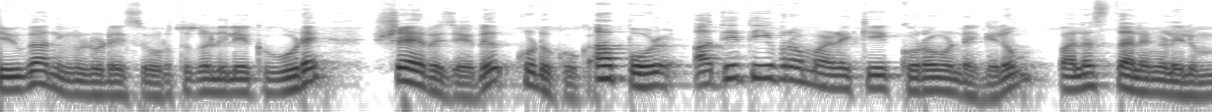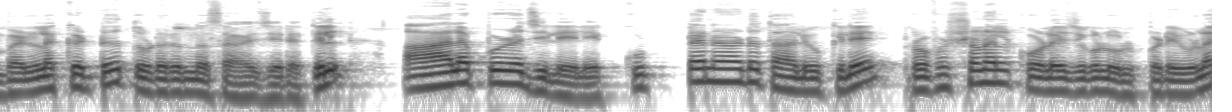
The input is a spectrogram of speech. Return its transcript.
ചെയ്യുക നിങ്ങളുടെ സുഹൃത്തുക്കളിലേക്ക് കൂടെ ഷെയർ ചെയ്ത് കൊടുക്കുക. അപ്പോൾ അതിതീവ്ര മഴയ്ക്ക് കുറവുണ്ടെങ്കിലും പല സ്ഥലങ്ങളിലും വെള്ളക്കെട്ട് തുടരുന്ന സാഹചര്യത്തിൽ ആലപ്പുഴ ജില്ലയിലെ കുട്ടനാട് താലൂക്കിലെ പ്രൊഫഷണൽ കോളേജുകൾ ഉൾപ്പെടെയുള്ള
